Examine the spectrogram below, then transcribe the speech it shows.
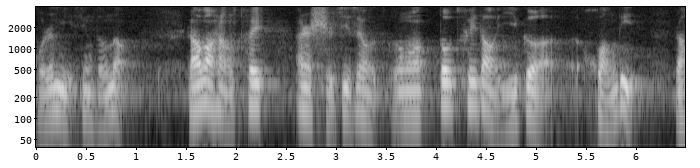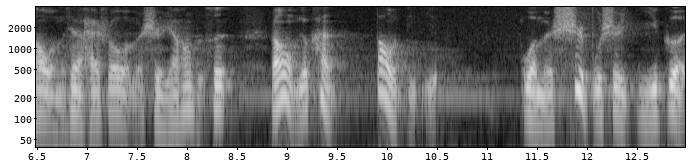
或者芈姓等等，然后往上推，按照《史记》最后都推到一个皇帝。然后我们现在还说我们是炎黄子孙，然后我们就看到底我们是不是一个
